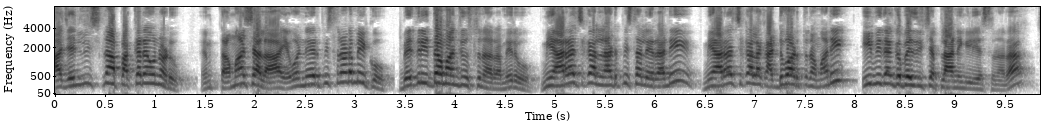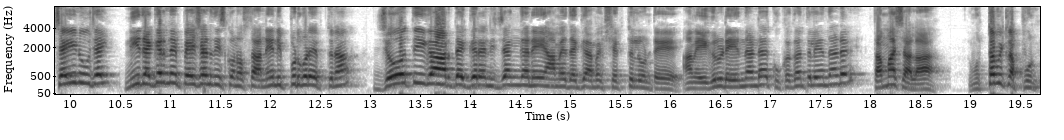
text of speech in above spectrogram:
ఆ జర్నలిస్ట్ నా పక్కనే ఉన్నాడు. ఏం తమాషాలా? ఎవరు నేర్పిస్తున్నాడు మీకు? బెదిరిద్దామని చూస్తున్నారా మీరు? మీ అరాచకాలు నడిపిస్తలేరని మీ అరాచకాలకు అడ్డుపడుతున్నామని ఈ విధంగా బెదిరించే ప్లానింగ్ చేస్తున్నారా? చెయ్యి నువ్వు చెయ్యి నీ దగ్గర నేను పేషెంట్ తీసుకొని వస్తా నేను ఇప్పుడు కూడా చెప్తున్నా. జ్యోతి గారి దగ్గర నిజంగానే ఆమె దగ్గర ఆమెకు శక్తులు ఉంటే ఆమె ఎగురుడు ఏందంటే కుక్క గంతులు ఏందంటే? తమాషాలా? మొత్తం ఇట్లా పూన్.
